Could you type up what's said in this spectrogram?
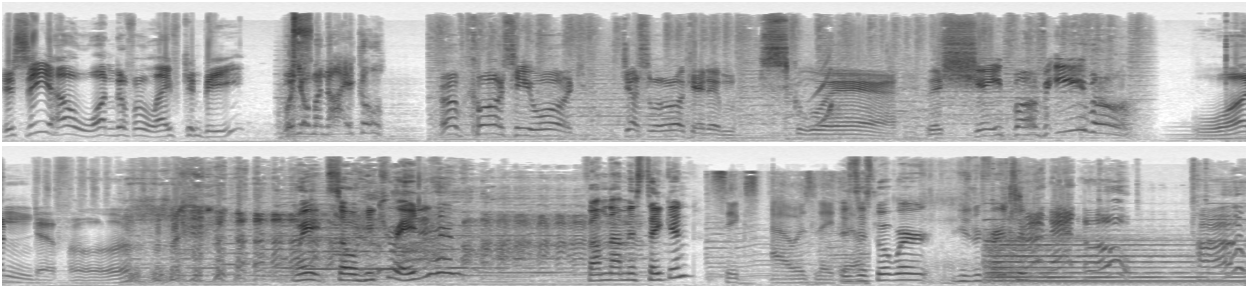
You see how wonderful life can be? When you're maniacal? Of course he would. Just look at him. Square. The shape of evil. Wonderful. Wait, so he created him? If I'm not mistaken? Six hours later. Is this what we're he's referring to? Hello? Huh?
